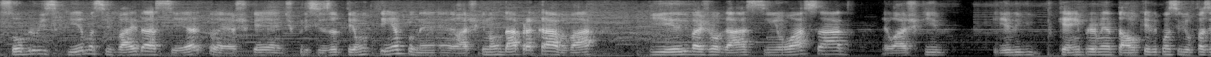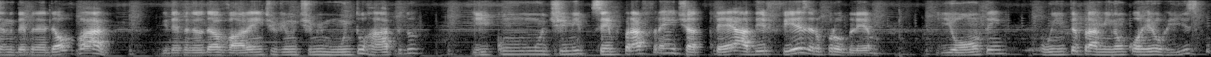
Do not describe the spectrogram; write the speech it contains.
sobre o esquema, se vai dar certo, é, acho que a gente precisa ter um tempo, né? Eu acho que não dá para cravar que ele vai jogar assim ou assado. Eu acho que ele quer implementar o que ele conseguiu fazer no Independente Del Valle. E Independente Del Valle a gente viu um time muito rápido e com o time sempre para frente. Até a defesa era o problema. E ontem o Inter para mim não correu risco.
